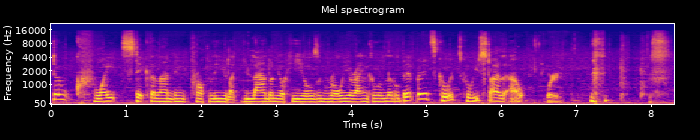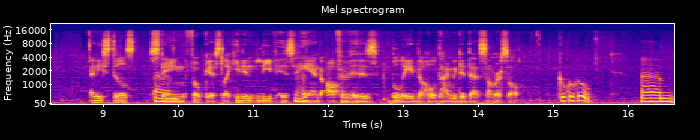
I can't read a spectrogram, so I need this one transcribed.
don't quite stick the landing properly. You like you land on your heels and roll your ankle a little bit, but it's cool. It's cool. You style it out. Word. and he's still staying focused. Like he didn't leave his hand off of his blade the whole time he did that somersault. Cool, cool, cool. Um,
